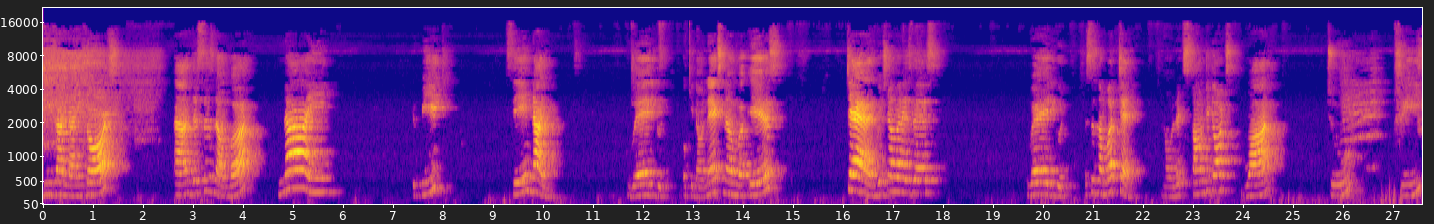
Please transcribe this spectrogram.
These are 9 dots. And this is number 9. Repeat. Say 9. Very good. Okay, now next number is 10. Which number is this? Very good. This is number 10. Now let's count the dots. 1, 2, 3,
